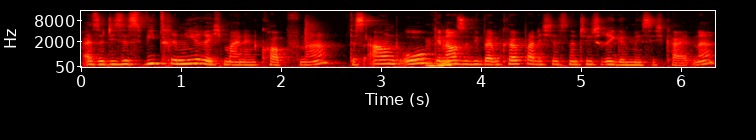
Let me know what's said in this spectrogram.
Also dieses, wie trainiere ich meinen Kopf, ne? Das A und O, mhm. genauso wie beim Körperlichen, ist natürlich Regelmäßigkeit, ne?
